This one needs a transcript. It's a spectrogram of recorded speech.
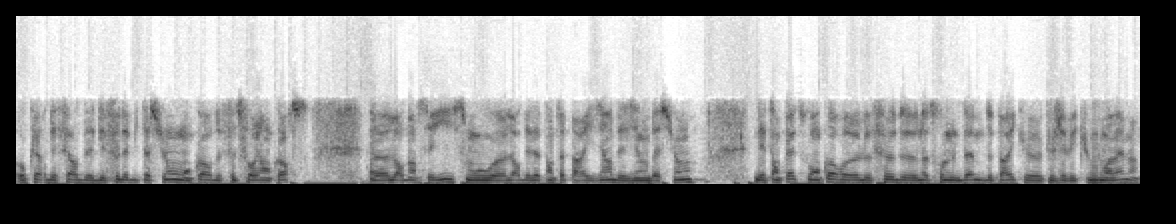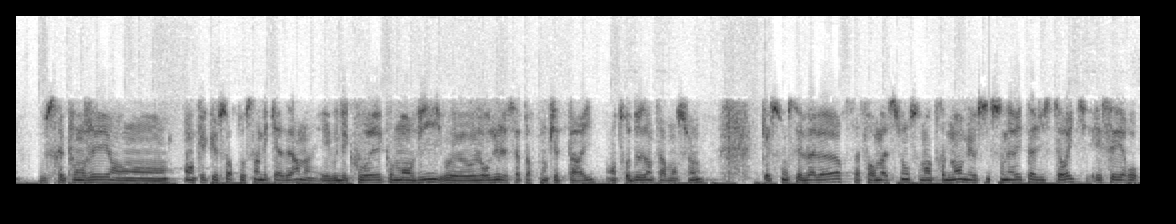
au cœur des feux, des feux d'habitation ou encore de feux de forêt en Corse, lors d'un séisme ou lors des attentats parisiens, des inondations, des tempêtes ou encore le feu de Notre-Dame de Paris que, j'ai vécu moi-même. Vous serez plongé en, en, quelque sorte au sein des casernes et vous découvrirez comment vit aujourd'hui le sapeur-pompier de Paris entre deux interventions, quelles sont ses valeurs, sa formation, son entraînement, mais aussi son héritage historique et ses héros.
